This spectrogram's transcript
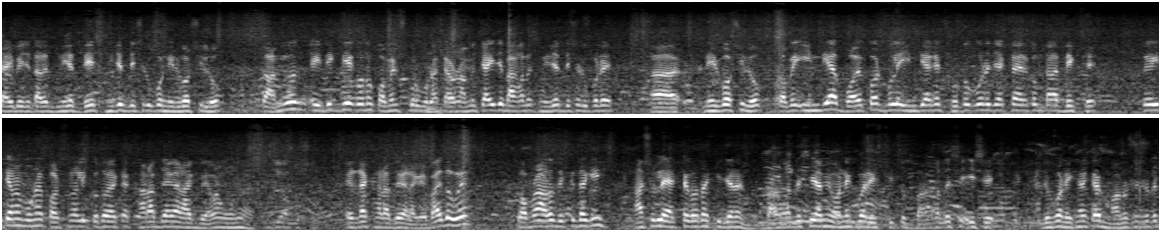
চাইবে যে তাদের নিজের দেশ নিজের দেশের উপর নির্ভরশীল হোক। তো আমিও এই দিক দিয়ে কোনো কমেন্টস করব না কারণ আমি চাই যে বাংলাদেশ নিজের দেশের উপরে নির্ভরশীল হোক। তবে ইন্ডিয়া বয়কট বলে ইন্ডিয়াকে ছোট করে যে একটা এরকম তারা দেখছে তো এইটা আমার মনে হয় পার্সোনালি কোথাও একটা খারাপ জায়গা রাখবে আমার মনে হয়। এটা খারাপ জায়গা রাখবে। বাই দ্য ওয়ে তো আমরা আরও দেখতে থাকি। আসলে একটা কথা কি জানেন? বাংলাদেশে আমি অনেকবার এসেছি তো বাংলাদেশে এসে যখন এখানকার মানুষের সাথে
